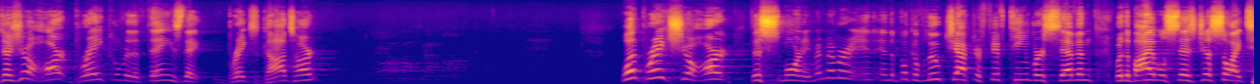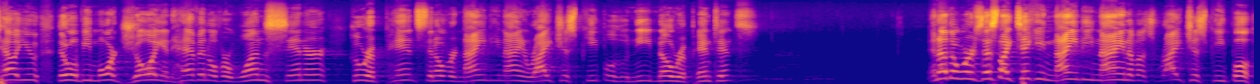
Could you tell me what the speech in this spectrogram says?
does your heart break over the things that breaks God's heart? What breaks your heart this morning? Remember in, in, the book of Luke, chapter 15, verse 7, where the Bible says, Just so I tell you, there will be more joy in heaven over one sinner who repents than over 99 righteous people who need no repentance. In other words, that's like taking 99 of us righteous people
